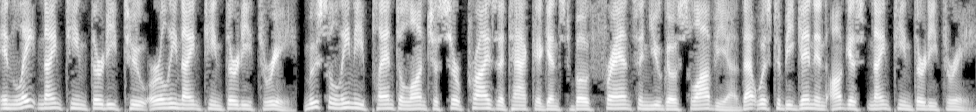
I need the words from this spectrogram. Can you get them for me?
In late 1932–early 1933, Mussolini planned to launch a surprise attack against both France and Yugoslavia that was to begin in August 1933.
